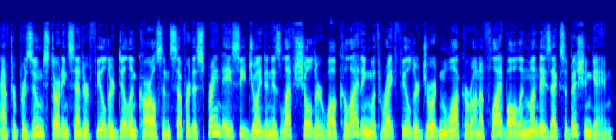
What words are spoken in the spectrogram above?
after presumed starting center fielder Dylan Carlson suffered a sprained AC joint in his left shoulder while colliding with right fielder Jordan Walker on a fly ball in Monday's exhibition game.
